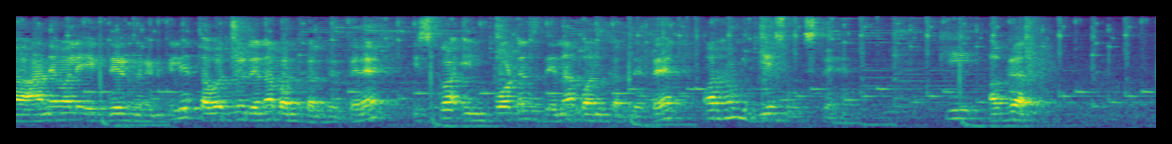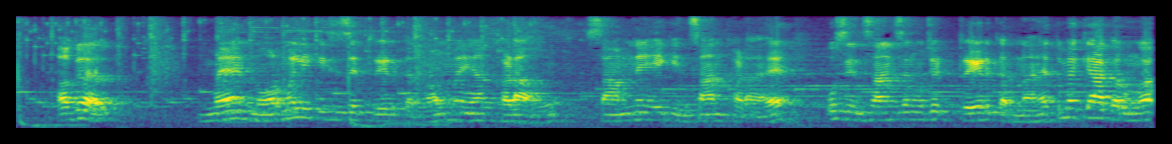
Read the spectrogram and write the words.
आने वाले एक डेढ़ मिनट के लिए तवज्जो देना बंद कर देते हैं। इसका इंपॉर्टेंस देना बंद कर देते हैं, और हम ये सोचते हैं कि अगर अगर मैं नॉर्मली किसी से ट्रेड कर रहा हूँ, मैं यहाँ खड़ा हूँ, सामने एक इंसान खड़ा है, उस इंसान से मुझे ट्रेड करना है तो मैं क्या करूँगा?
